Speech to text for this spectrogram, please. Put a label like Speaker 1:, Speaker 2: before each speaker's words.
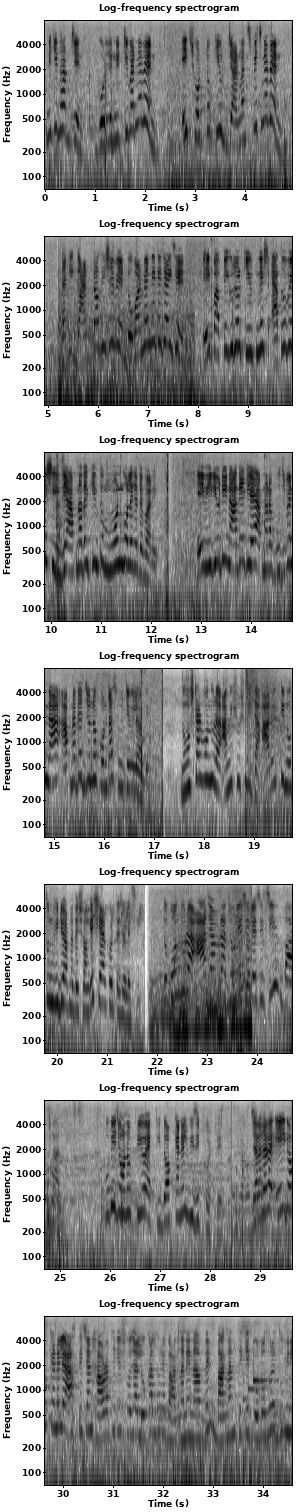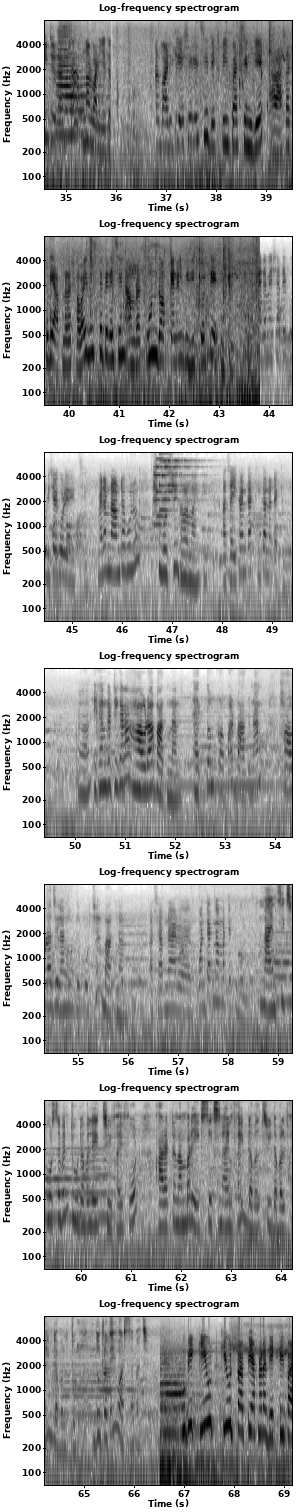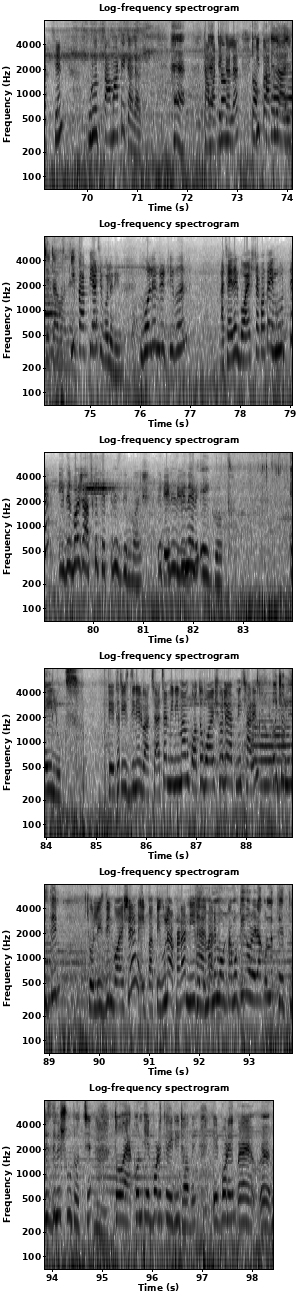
Speaker 1: আপনি কি ভাবছেন, গোল্ডেন রিট্রিভার নেবেন? এই ছোট্ট, কিউট জার্মান স্পিচ নেবেন? নাকি গার্ড ডগ হিসেবে ডোবারম্যান নিতে চাইছেন? এই পাপিগুলোর কিউটনেস এত বেশি যে আপনাদের কিন্তু মন গলে যেতে পারে। এই ভিডিওটি না দেখলে আপনারা বুঝবেন না আপনাদের জন্য কোনটা সুইটেবল হবে। নমস্কার বন্ধুরা, আমি সুস্মিতা। আরও একটি নতুন ভিডিও আপনাদের সঙ্গে শেয়ার করতে চলেছি। তো বন্ধুরা, আজ আমরা চলে চলে এসেছি বাগনান। খুবই জনপ্রিয় একটি ডক ক্যানেল ভিজিট করতে। যারা যারা এই ডক ক্যানেলে আসতে চান হাওড়া থেকে সোজা লোকাল ধরে বাগনানে নামবেন। বাগনান থেকে টোটো ধরে দু মিনিটের রাস্তা ওনার বাড়ি যেতে আর বাড়িতে এসে গেছি দেখতেই পাচ্ছেন গেট আর আশা করি আপনারা সবাই বুঝতে পেরেছেন আমরা কোন ডক ক্যানেল ভিজিট করতে এসেছি। ম্যাডামের সাথে পরিচয় করে দিচ্ছি। ম্যাডাম নামটা বলুন।
Speaker 2: শুভশ্রী ধর্মাইতি।
Speaker 1: আচ্ছা এখানকার ঠিকানাটা একটু বলুন।
Speaker 2: এখানকার ঠিকানা হাওড়া বাগনান। একদম প্রপার বাগনান হাওড়া জেলার মধ্যে পড়ছে বাগনান
Speaker 1: আচ্ছা আপনার কন্ট্যাক্ট নাম্বারটা একটু বলুন।
Speaker 2: Nine six four seven two double eight three five four আর একটা number eight six nine five double three double five double two. দুটোতেই হোয়াটসঅ্যাপ আছে।
Speaker 1: খুবই কিউট কিউট পাপি আপনারা দেখতেই পাচ্ছেন। পুরো তামাটে কালার।
Speaker 2: হ্যাঁ
Speaker 1: তামাটে কালার। কি পাপি
Speaker 2: লাল যেটা বলে।
Speaker 1: কি পাপি আছে বলে দিন।
Speaker 2: গোল্ডেন রিট্রিভার
Speaker 1: আচ্ছা এদের বয়সটা কত এই মুহূর্তে?
Speaker 2: এদের বয়স আজকে তেত্রিশ দিন বয়স।
Speaker 1: 33
Speaker 2: তেত্রিশ দিনের এই গ্রোথ এই লুকস
Speaker 1: তেত্রিশ দিনের বাচ্চা। আচ্ছা মিনিমাম কত বয়স হলে আপনি ছাড়েন?
Speaker 2: ওই চল্লিশ দিন।
Speaker 1: চল্লিশ দিন বয়সে এই পাপিগুলো আপনারা নিয়ে
Speaker 2: হ্যাঁ
Speaker 1: যেতে
Speaker 2: মানে মোটামুটি ধরে রাখুন তেত্রিশ দিনে শ্যুট হচ্ছে। তো এখন এরপরে তো এডিট হবে এরপরে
